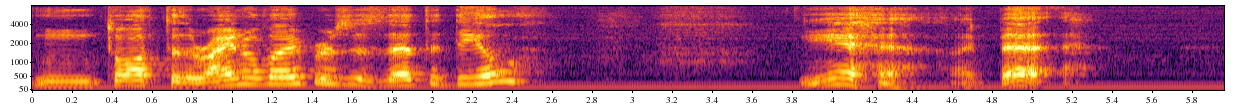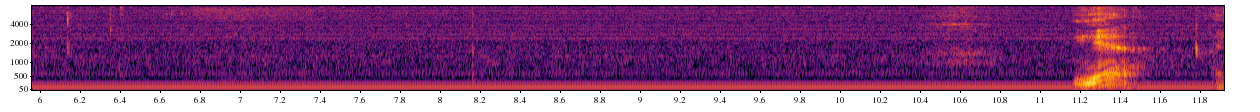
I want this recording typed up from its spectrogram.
mm, talk to the Rhino Vipers? Is that the deal? Yeah, I bet. Yeah, I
